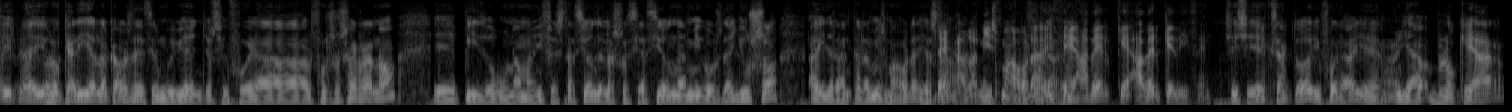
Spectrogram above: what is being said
Sí, pero ahí yo lo que haría, lo acabas de decir muy bien. Yo si fuera Alfonso Serrano, eh, pido una manifestación de la Asociación de Amigos de Ayuso ahí delante a la misma hora, ya De- está. a la misma hora, dice, a ver qué, a ver qué dicen. Sí, sí, exacto, y fuera, y, eh, ya bloquear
